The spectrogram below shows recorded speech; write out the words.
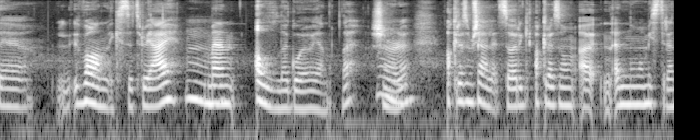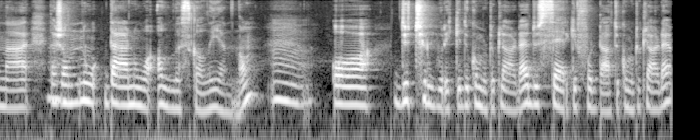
det vanligste, tror jeg. Men alle går jo gjennom det. Skjønner du? Akkurat som kjærlighetssorg, akkurat som eh, når man mister en nær. Det er, sånn, no, det er noe alle skal igjennom. Og du tror ikke du kommer til å klare det. Du ser ikke for deg at du kommer til å klare det,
